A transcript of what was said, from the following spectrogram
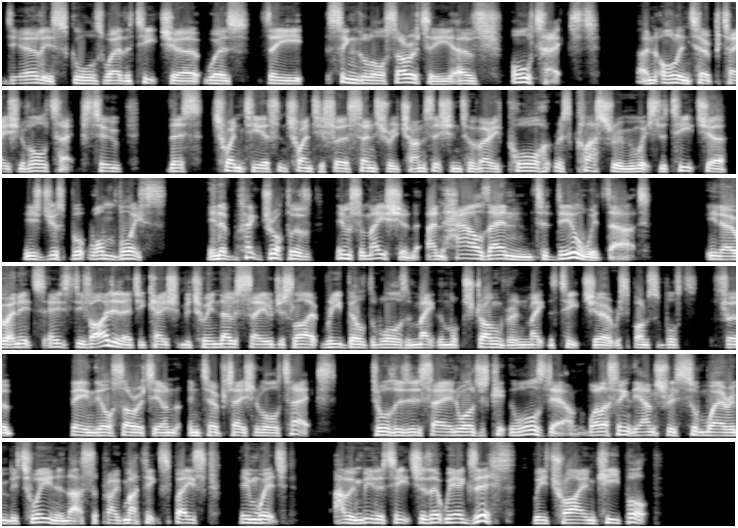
the earliest schools where the teacher was the single authority of all text and all interpretation of all text to this 20th and 21st century transition to a very porous classroom in which the teacher is just but one voice in a backdrop of information and how then to deal with that you know, and it's it's divided education between those say who just like rebuild the walls and make them much stronger and make the teacher responsible for being the authority on interpretation of all text. To others who are saying, well, just kick the walls down. Well, I think the answer is somewhere in between, and that's the pragmatic space in which, having been a teacher, that we exist. We try and keep up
